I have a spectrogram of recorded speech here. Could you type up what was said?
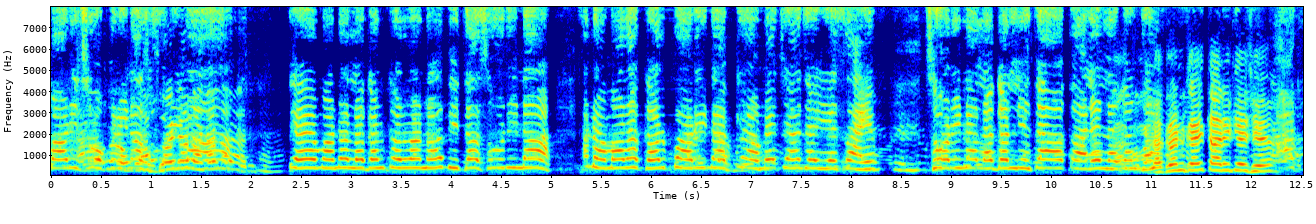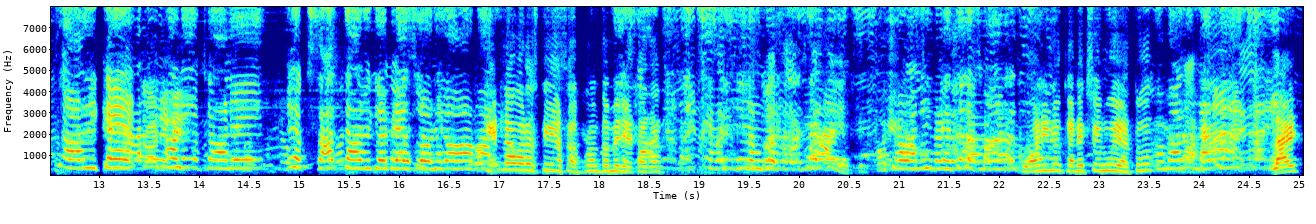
મારી છોકરીના છોડીના તે મને લગ્ન કરવા ના દીધા છોડીના અને અમારા ઘર પાડી અમે ત્યાં જઈએ સાહેબ. છોડીના લગ્ન લીધા. કાલે લગ્ન લગ્ન કઈ તારીખે છે? આઠ તારીખે. અને કાલે એક સાત તારીખે બે અમારી. કેટલા વર્ષથી આ સાપરોમાં તમે રહેતા હતા? પાણીનો કનેક્શન હોય હતો? Light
